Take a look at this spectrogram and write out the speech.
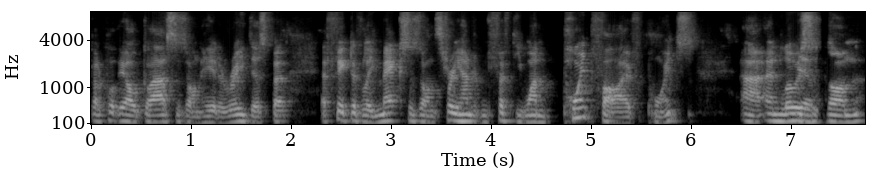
got to put the old glasses on here to read this. But effectively, Max is on 351.5 points, uh, and Lewis yeah. is on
